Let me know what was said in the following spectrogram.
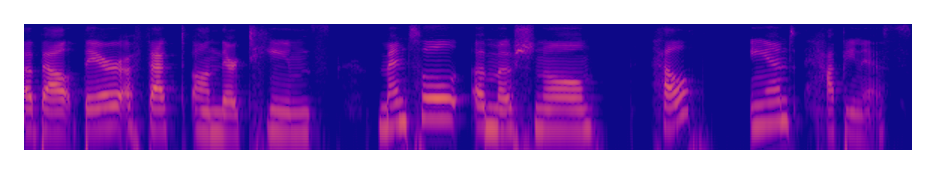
about their effect on their team's mental, emotional health, and happiness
